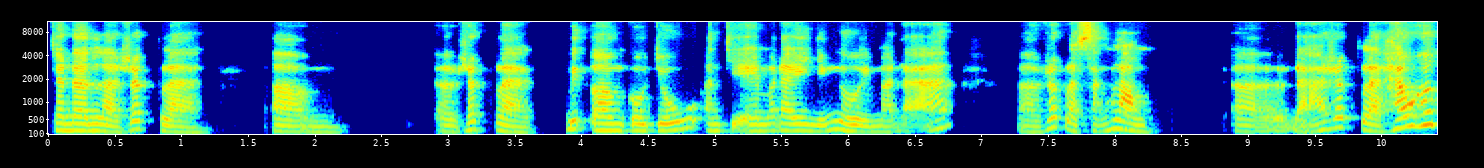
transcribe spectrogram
Cho nên là rất là uh, rất là biết ơn cô chú anh chị em ở đây những người mà đã uh, rất là sẵn lòng uh, đã rất là háo hức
